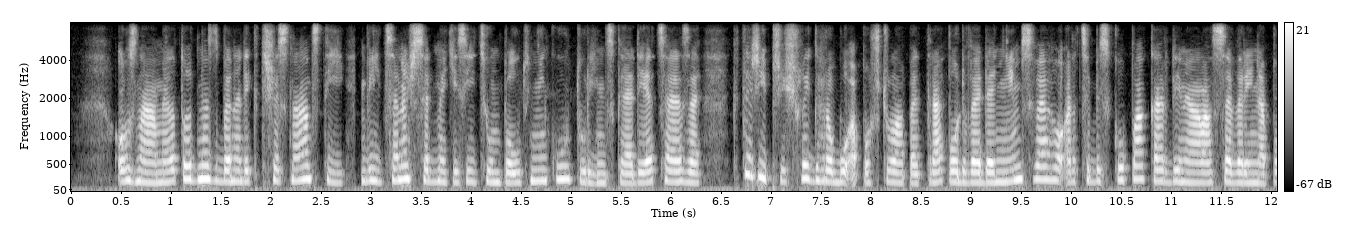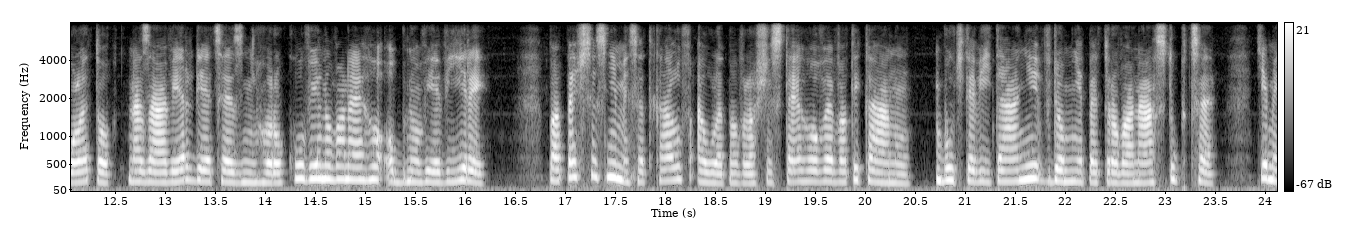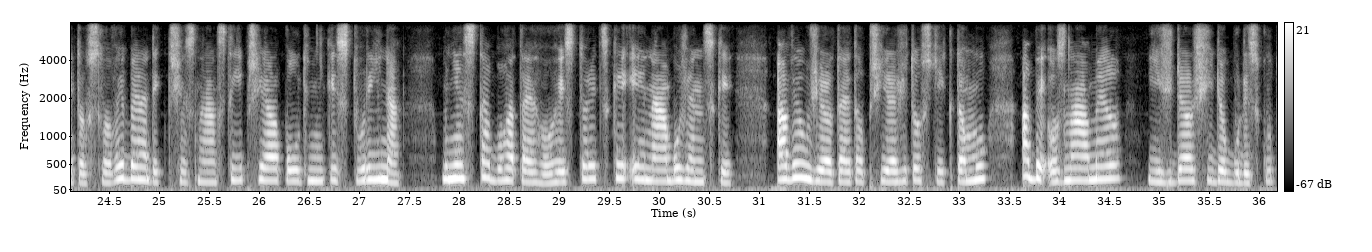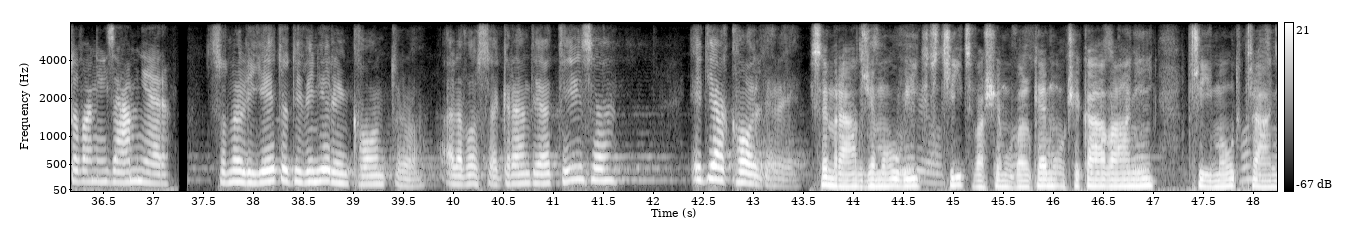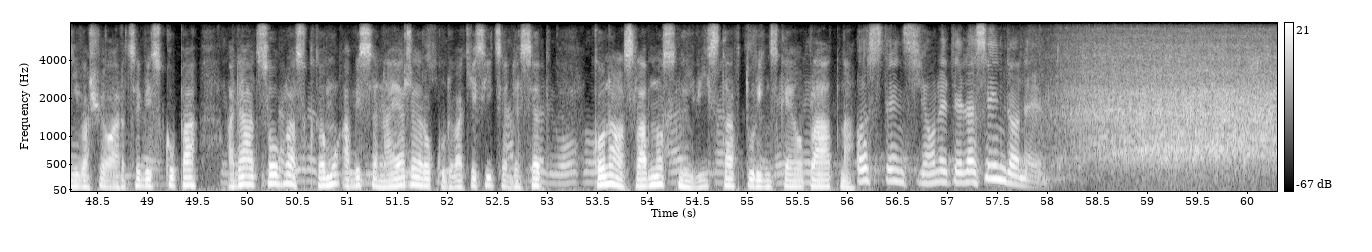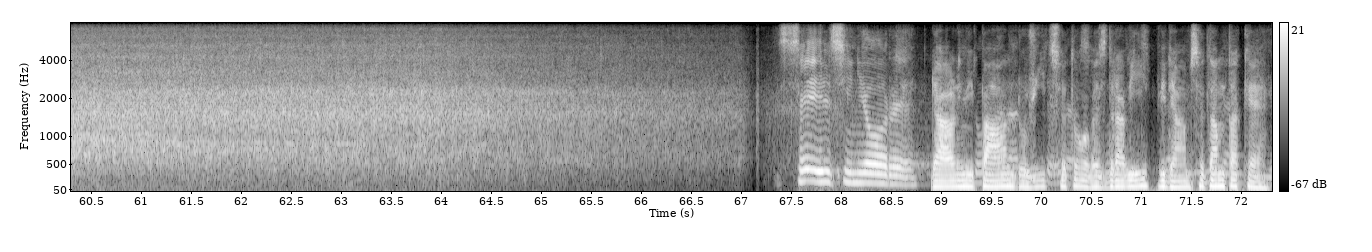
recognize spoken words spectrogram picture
Oznámil to dnes Benedikt XVI. více než sedmi tisícům poutníků turínské diecéze, kteří přišli k hrobu apoštola Petra pod vedením svého arcibiskupa kardinála Severina Poleto na závěr diecézního roku věnovaného obnově víry. Papež se s nimi setkal v aule Pavla VI. ve Vatikánu. Buďte vítáni v domě Petrova nástupce. Těmito slovy Benedikt XVI. přijal poutníky z Turína, města bohatého historicky i nábožensky, a využil této příležitosti k tomu, aby oznámil již delší dobu diskutovaný záměr. Sono lieto di venire incontro alla vostra grande attesa jsem rád, že mohu být vstříc vašemu velkému očekávání, přijmout přání vašeho arcibiskupa a dát souhlas k tomu, aby se na jaře roku 2010 konal slavnostní výstav turínského plátna. Dál mi pán dožít se toho ve zdraví, vydám se tam také.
